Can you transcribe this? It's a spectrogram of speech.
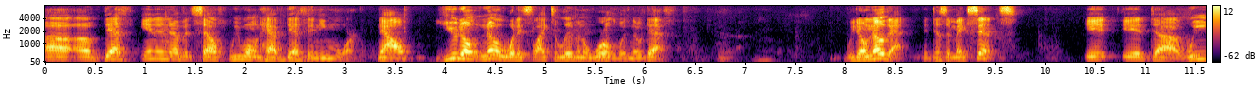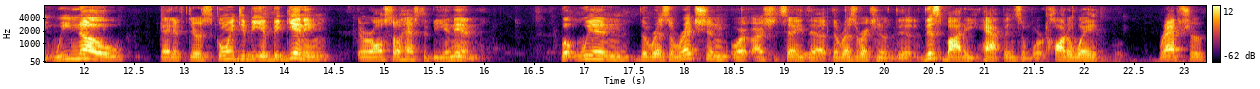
uh, of death in and of itself. We won't have death anymore. Now, you don't know what it's like to live in a world with no death. We don't know that. It doesn't make sense. It it uh, we we know that if there's going to be a beginning, there also has to be an end. But when the resurrection, or I should say, the, the resurrection of the, this body happens, and we're caught away, rapture,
